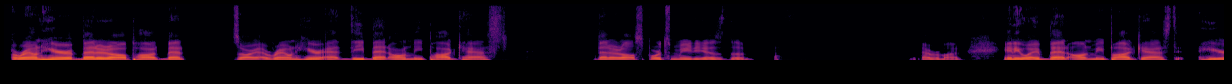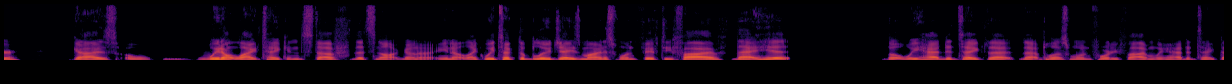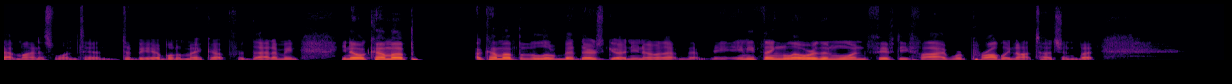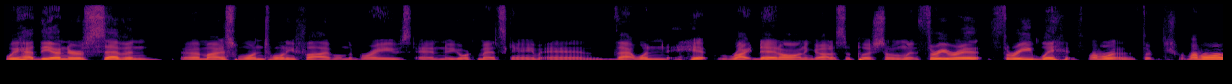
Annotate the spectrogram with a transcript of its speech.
around here at Bet It All Pod Bet sorry, around here at the Bet on Me podcast, Bet It All Sports Media is the never mind. Anyway, Bet on Me podcast here. Guys, uh, we don't like taking stuff that's not gonna, you know, like we took the Blue Jays minus 155, that hit but we had to take that that plus 145 and we had to take that minus 110 to be able to make up for that. I mean you know a come up a come up of a little bit there's good you know that, that, anything lower than 155 we're probably not touching but we had the under of seven uh, minus 125 on the Braves and New York Mets game. And that one hit right dead on and got us a push. So we went three, win, three wins.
